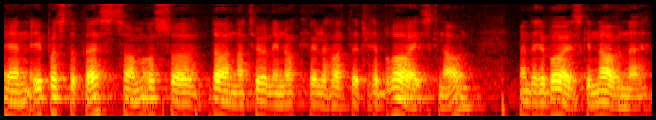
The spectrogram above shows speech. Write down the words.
en ypperste prest som også da naturlig nok ville hatt et hebraisk navn, men det hebraiske navnet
